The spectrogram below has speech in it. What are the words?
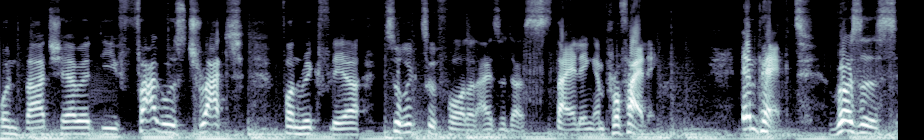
und bat Jarrett, die Fargo Strut von Ric Flair zurückzufordern, also das Styling and Profiling. Impact vs.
